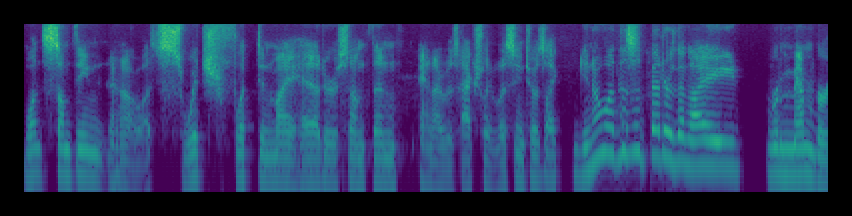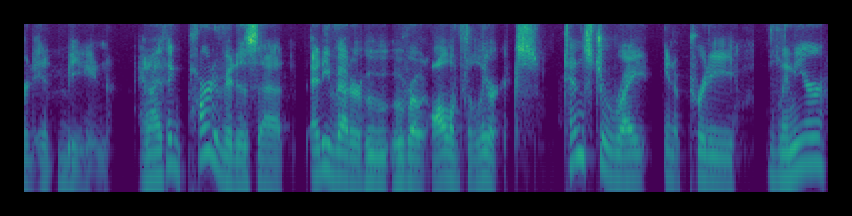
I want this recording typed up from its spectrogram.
once something you know a switch flipped in my head or something and i was actually listening to it, was like you know what? This is better than i remembered it being. And i think part of it is that eddie vedder who who wrote all of the lyrics tends to write in a pretty linear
